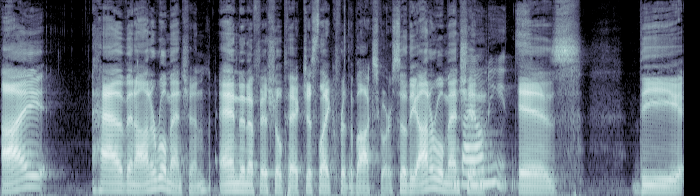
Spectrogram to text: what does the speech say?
I have an honorable mention and an official pick, just like for the box score. So the honorable mention is the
